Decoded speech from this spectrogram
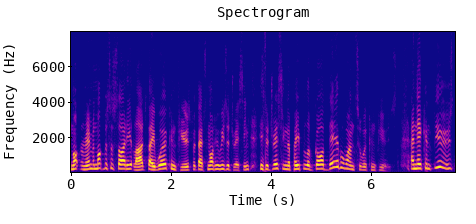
Not remember, not the society at large. They were confused, but that's not who he's addressing. He's addressing the people of God. They're the ones who are confused. And they're confused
